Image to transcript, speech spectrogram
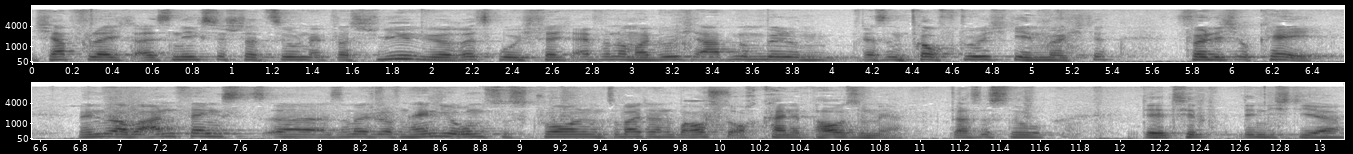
ich habe vielleicht als nächste Station etwas Schwierigeres, wo ich vielleicht einfach nochmal durchatmen will und das im Kopf durchgehen möchte, völlig okay. Wenn du aber anfängst, äh, zum Beispiel auf dem Handy rumzuscrollen und so weiter, dann brauchst du auch keine Pause mehr. Das ist so der Tipp, den ich dir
